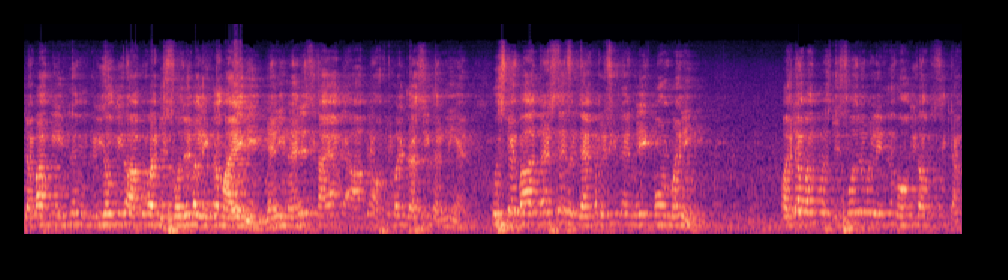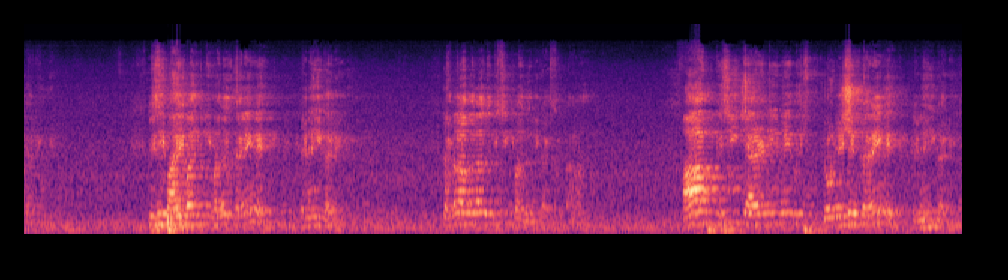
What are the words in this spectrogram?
جب آپ کی انکم انکریز ہوگی تو آپ کے پاس ڈسپوزیبل انکم آئے گی۔ یعنی میں نے سکھایا کہ آپ نے آپٹیبل ڈریسنگ کرنی ہے۔ اس کے بعد let's say for example if you can make more money اور جب آپ کے پاس ڈسپوزیبل انکم ہوگی تو آپ اسے کیا کریں؟ کسی بھائی بند کی مدد کریں گے کہ نہیں کریں گے؟ ٹکلا بندہ تو کسی کی مدد نہیں کر سکتا نا۔ آپ کسی چیریٹی میں کچھ ڈونیشن کریں گے کہ نہیں کریں گے؟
